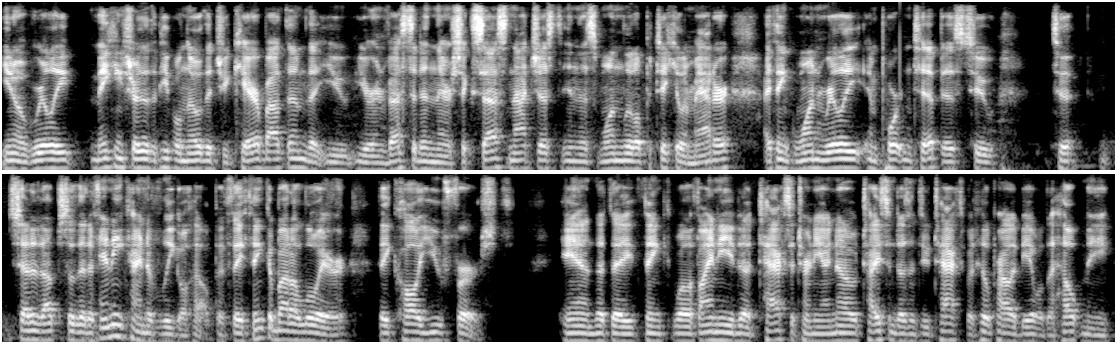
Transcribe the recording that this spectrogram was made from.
you know really making sure that the people know that you care about them that you you're invested in their success not just in this one little particular matter i think one really important tip is to to set it up so that if any kind of legal help if they think about a lawyer they call you first and that they think well if i need a tax attorney i know tyson doesn't do tax but he'll probably be able to help me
